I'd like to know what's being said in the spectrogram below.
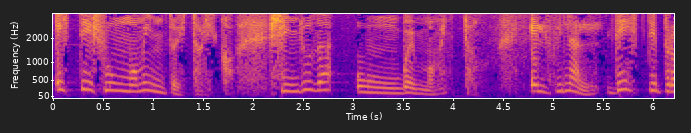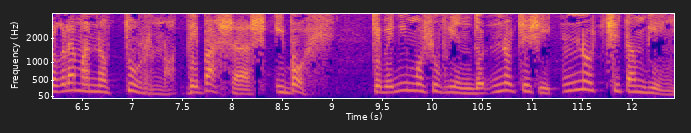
este es un momento histórico. Sin duda, un buen momento. El final de este programa nocturno de Basas y Bosch que venimos sufriendo noche sí, noche también,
